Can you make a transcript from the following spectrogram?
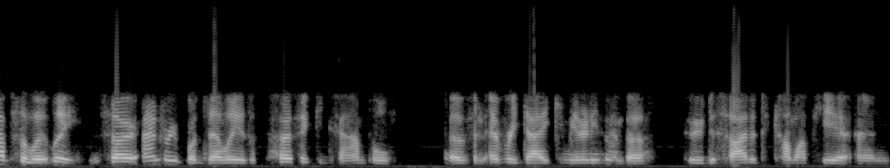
Absolutely. So Andrew Brodzelli is a perfect example of an everyday community member who decided to come up here and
